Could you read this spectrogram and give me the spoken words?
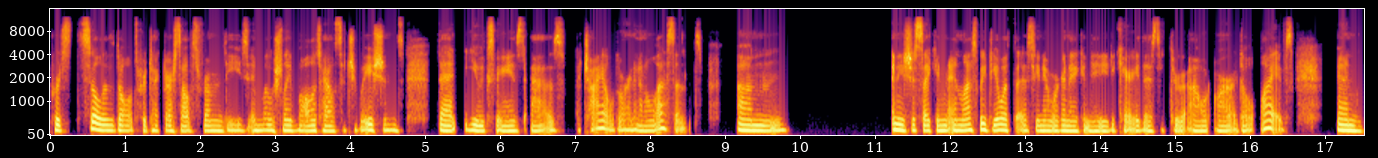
pre- still as adults protect ourselves from these emotionally volatile situations that you experienced as a child or an adolescent. Um and he's just like, unless we deal with this, you know, we're going to continue to carry this throughout our adult lives. And,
